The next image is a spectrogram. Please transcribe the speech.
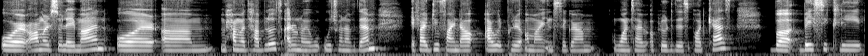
or Omar Suleiman or um, Muhammad Hoblos. I don't know which one of them. If I do find out, I will put it on my Instagram once I've uploaded this podcast. But basically,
